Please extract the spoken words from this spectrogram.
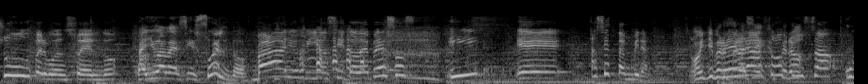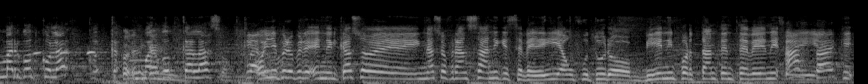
súper buen sueldo, Ayúdame a decir sueldo. varios milloncitos de pesos y eh, así están, mira. Oye, pero espérate. Un Margot, cola, ca- un Margot Calazo. Claro. Oye, pero, pero en el caso de Ignacio Franzani, que se veía un futuro bien importante en TVN, hasta veía. que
